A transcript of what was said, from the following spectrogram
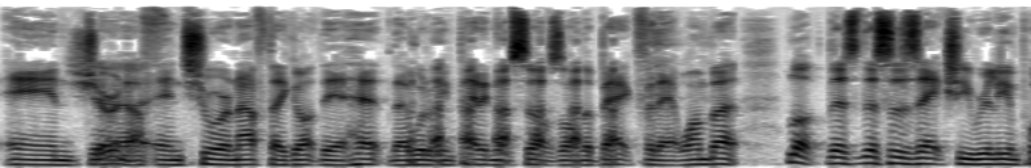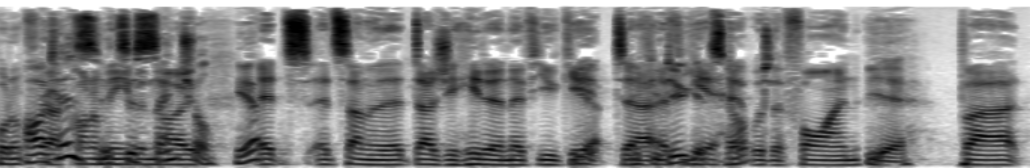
And Sure uh, enough. and sure enough, they got their hit. They would have been patting themselves on the back for that one. But look, this this is actually really important for Oh, our economy. It's even essential. though Yep. it's it's something that does you head in if you get Yep. If uh, you if do you get get, hit stopped. with a fine. yeah. But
